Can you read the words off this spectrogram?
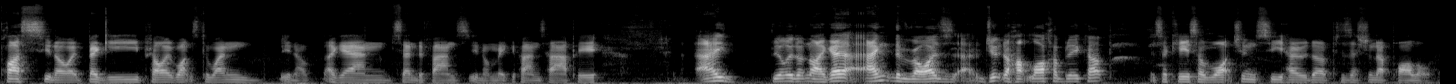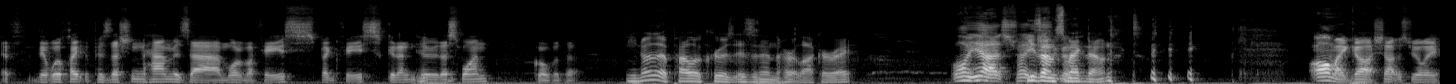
Plus, you know, like Big E probably wants to win. You know, again, send the fans, you know, make the fans happy. I really don't know. I, get, I think the Raws, uh, due to the Hurt Locker breakup, it's a case of watching, see how they position Apollo. If they look like the position him is uh, more of a face, big face, get into this one, go with it. You know that Apollo Crews isn't in the Hurt Locker, right? Oh yeah, that's right. He's on SmackDown. Oh my gosh, that was really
